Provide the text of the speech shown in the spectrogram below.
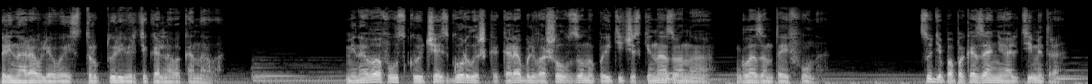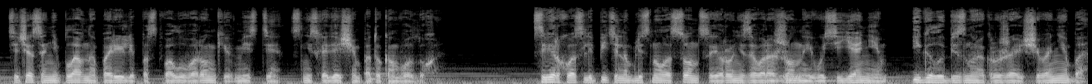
приноравливаясь к структуре вертикального канала. Миновав узкую часть горлышка, корабль вошел в зону поэтически названную «глазом тайфуна». Судя по показанию альтиметра, сейчас они плавно парили по стволу воронки вместе с нисходящим потоком воздуха. Сверху ослепительно блеснуло солнце, и Рони, завороженный его сиянием и голубизной окружающего неба,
